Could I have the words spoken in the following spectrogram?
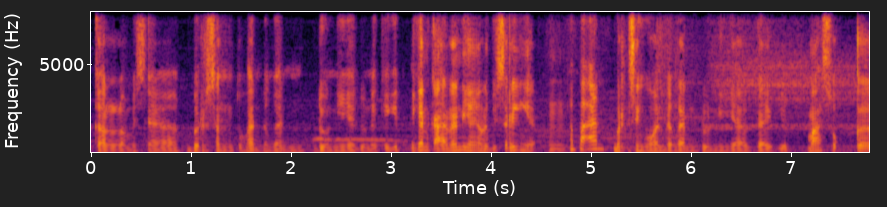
kalau misalnya bersentuhan dengan dunia-dunia kayak gitu. Ini kan kanan nih yang lebih sering ya Apaan? bersinggungan dengan dunia gaib. Masuk ke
